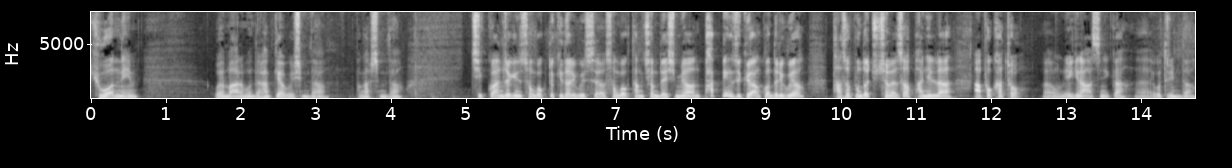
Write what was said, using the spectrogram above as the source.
규원님, 왜 많은 분들 함께하고 계십니다. 반갑습니다. 직관적인 선곡도 기다리고 있어요. 선곡 당첨되시면 팥빙수 교환권 드리고요. 다섯 분 더 추첨해서 바닐라 아포카토 어, 오늘 얘기 나왔으니까 어, 이거 드립니다.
